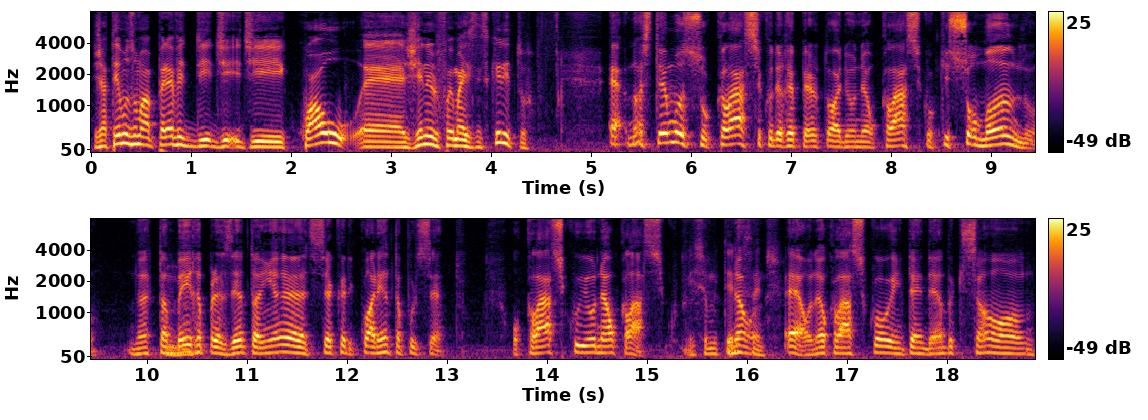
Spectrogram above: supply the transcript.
Já temos uma prévia de, de, de qual é, gênero foi mais inscrito? É, nós temos o clássico de repertório o neoclássico que, somando, né, Uhum. também representa em, é, cerca de 40%. O clássico e o neoclássico. Isso é muito interessante. Não, é, o neoclássico entendendo que são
